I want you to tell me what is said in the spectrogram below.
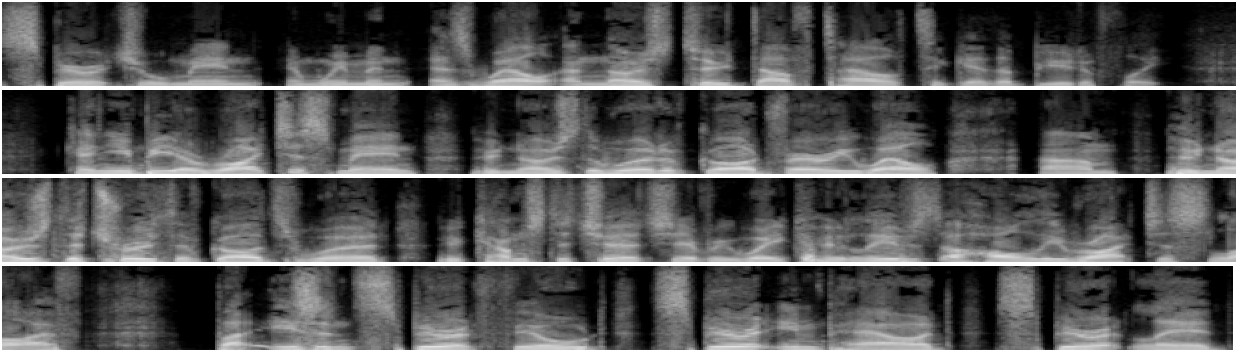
spiritual men and women as well. And those two dovetail together beautifully. Can you be a righteous man who knows the Word of God very well, um, who knows the truth of God's Word, who comes to church every week, who lives a holy, righteous life, but isn't spirit filled, spirit empowered, spirit led,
